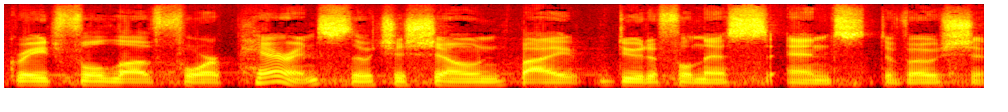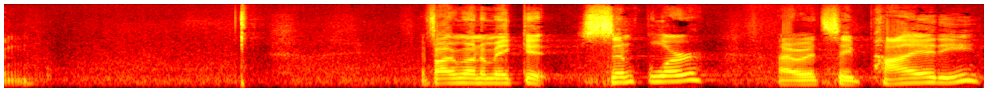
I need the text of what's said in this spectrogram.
grateful love for parents, which is shown by dutifulness and devotion. If I'm going to make it simpler, I would say piety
